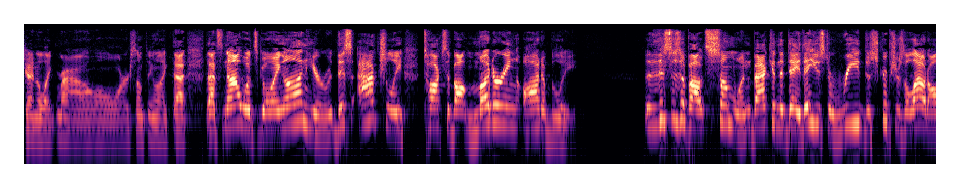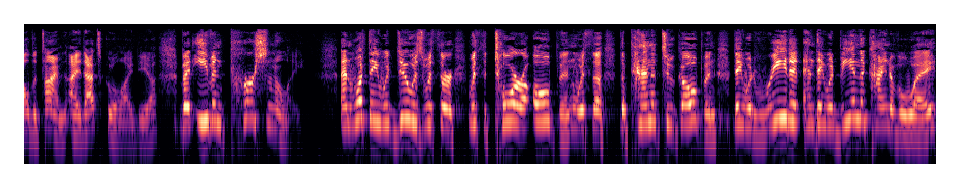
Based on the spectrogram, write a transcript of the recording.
kind of like or something like that. That's not what's going on here. This actually talks about muttering audibly. This is about someone back in the day, they used to read the scriptures aloud all the time. That's cool idea. But even personally, and what they would do is with their with the Torah open, with the, the Pentateuch open, they would read it and they would be in the kind of a way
